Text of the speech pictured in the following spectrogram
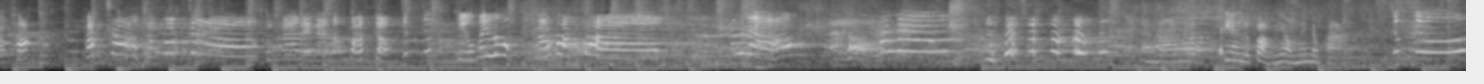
อะพักพักชอบน้องพักชอบคุณแม่เลยนะน้องพักชอบจุ๊บจุ๊บหิวไหมลูกน้องพักชอบฮัลโหลฮัลโหลน้องเครียดหรือเปล่าไม่ยอมเล่นกับพาจุ๊บจุ๊บ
